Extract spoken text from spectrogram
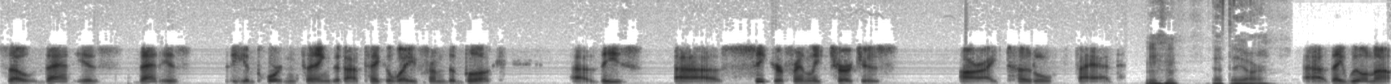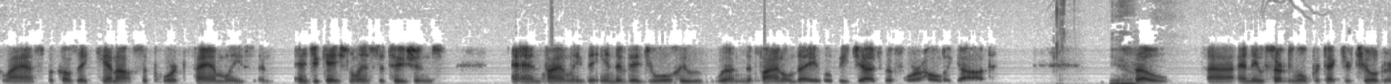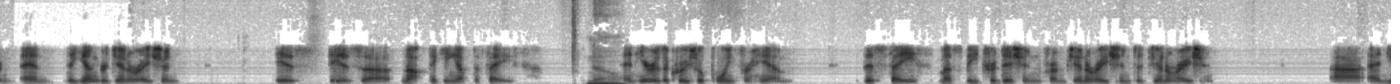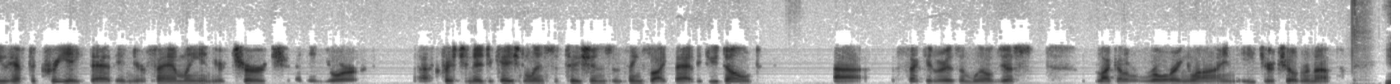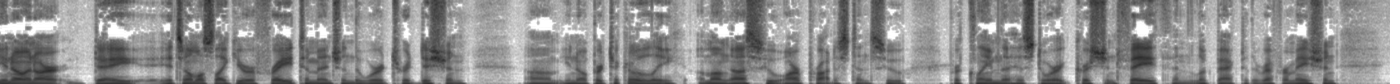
So that is that is the important thing that I take away from the book. Uh, these uh, seeker-friendly churches are a total fad. Mm-hmm. That they are. Uh, they will not last because they cannot support families and educational institutions. And finally, the individual who, on the final day, will be judged before a holy God. Yeah. So, uh, and they certainly won't protect your children. And the younger generation is is uh, not picking up the faith. No. And here is a crucial point for him: this faith must be tradition from generation to generation. Uh, and you have to create that in your family, in your church, and in your uh, Christian educational institutions and things like that. If you don't, uh, secularism will just, like a roaring lion, eat your children up. You know, in our day, it's almost like you're afraid to mention the word tradition. Um, you know, particularly among us who are Protestants, who proclaim the historic Christian faith and look back to the Reformation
